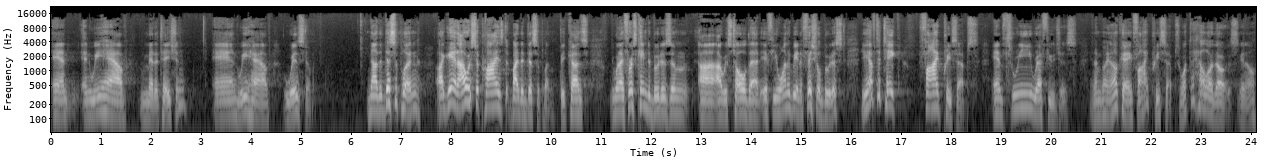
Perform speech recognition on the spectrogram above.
and, and we have meditation and we have wisdom. Now, the discipline, again, I was surprised by the discipline because when I first came to Buddhism, uh, I was told that if you want to be an official Buddhist, you have to take five precepts and three refuges. And I'm going, okay, five precepts. What the hell are those? You know,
